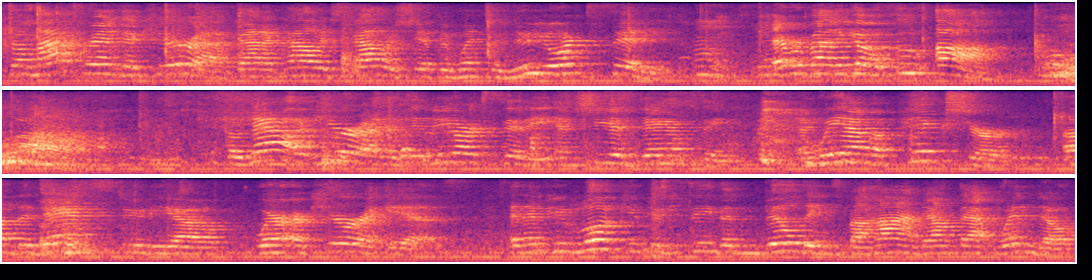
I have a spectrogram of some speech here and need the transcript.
So my friend Akira got a college scholarship and went to New York City. Everybody go, ooh ah. Ooh ah. So now Akira is in New York City and she is dancing. And we have a picture of the dance studio where Akira is. And if you look, you can see the buildings behind out that window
